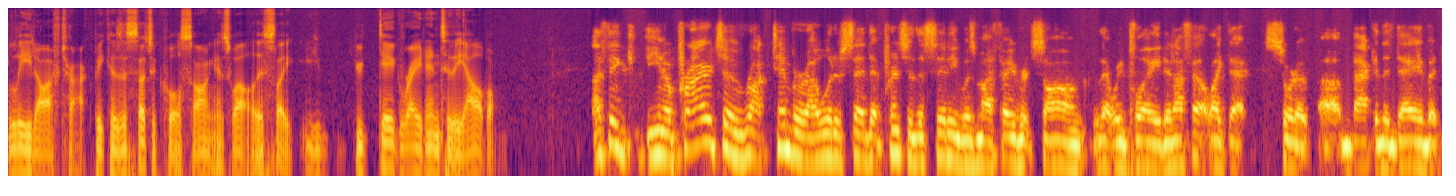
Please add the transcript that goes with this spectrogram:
lead off track because it's such a cool song as well. It's like you, you dig right into the album. I think, you know, prior to Rock Timber, I would have said that Prince of the City was my favorite song that we played. And I felt like that sort of uh, back in the day. But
